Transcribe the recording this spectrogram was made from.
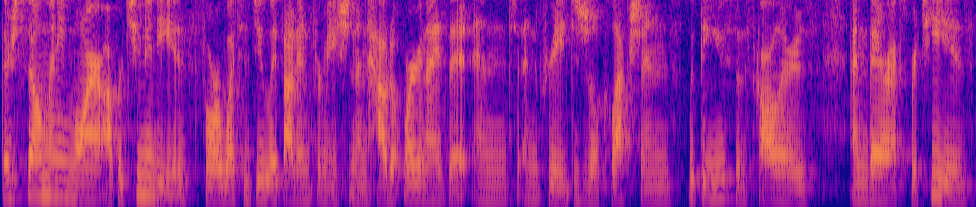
there's so many more opportunities for what to do with that information and how to organize it and, and create digital collections with the use of scholars and their expertise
